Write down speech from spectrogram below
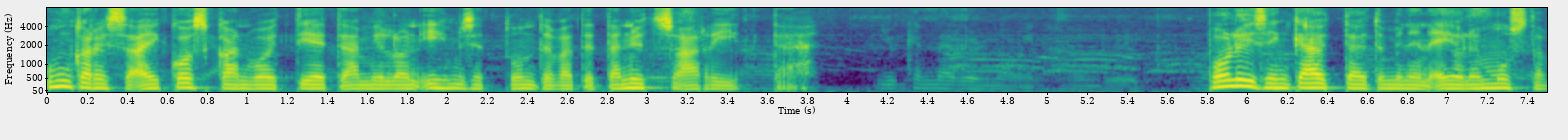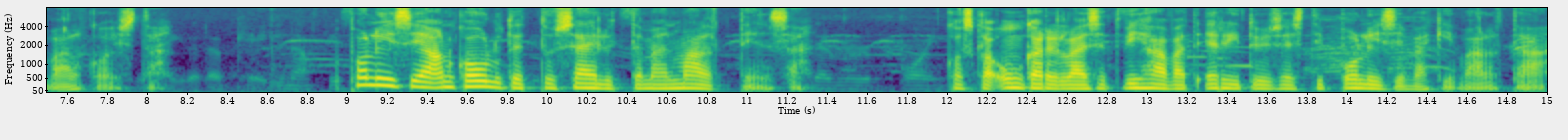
Unkarissa ei koskaan voi tietää, milloin ihmiset tuntevat, että nyt saa riittää. Poliisin käyttäytyminen ei ole mustavalkoista. Poliisia on koulutettu säilyttämään malttinsa, koska unkarilaiset vihaavat erityisesti poliisiväkivaltaa.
